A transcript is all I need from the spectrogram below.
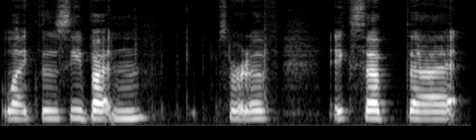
like the Z button, sort of, except that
